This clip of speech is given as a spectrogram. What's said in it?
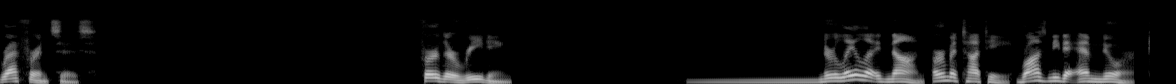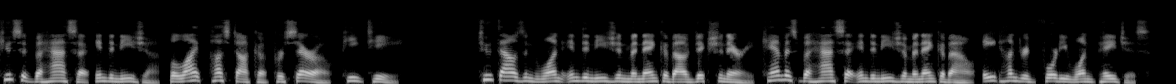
References Further reading Nurlela Adnan, Ermitati, Rosnita M. Nur, Pusat Bahasa, Indonesia, Balai Pustaka Persero, P.T. 2001 Indonesian Minangkabau Dictionary, Kamus Bahasa Indonesia Minangkabau, 841 pages.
